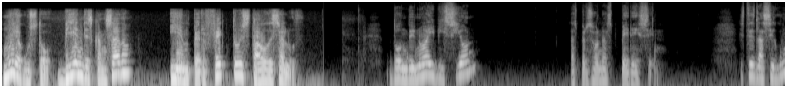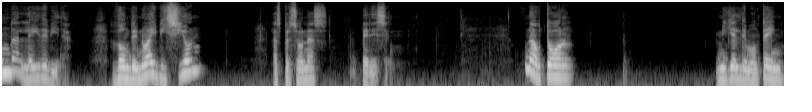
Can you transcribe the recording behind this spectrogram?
muy a gusto, bien descansado y en perfecto estado de salud. Donde no hay visión, las personas perecen. Esta es la segunda ley de vida. Donde no hay visión, las personas perecen. Un autor, Miguel de Montaigne,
